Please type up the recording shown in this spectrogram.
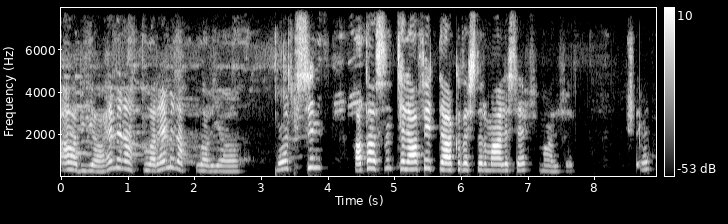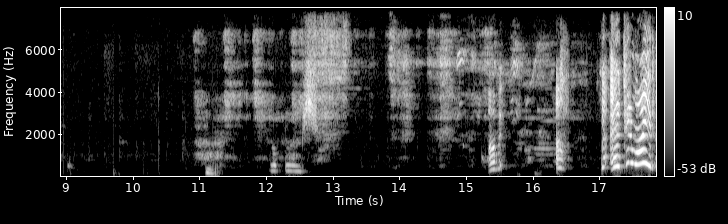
Abi ya hemen attılar hemen attılar ya. Mortis'in hatasını telafi etti arkadaşları maalesef. Maalesef. İşte. Yok değilmiş. Abi. Ah. Ya El Primo hayır.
